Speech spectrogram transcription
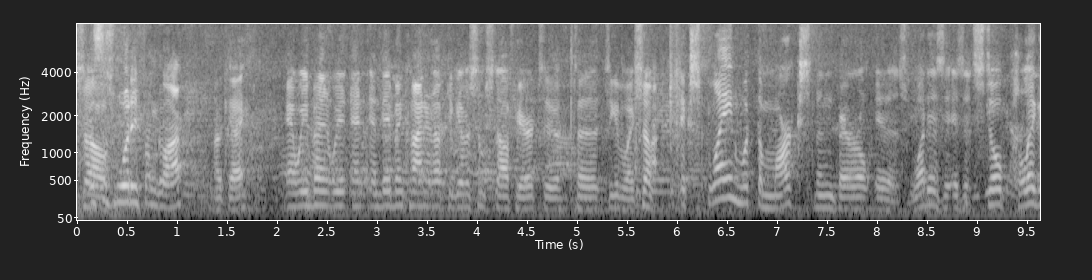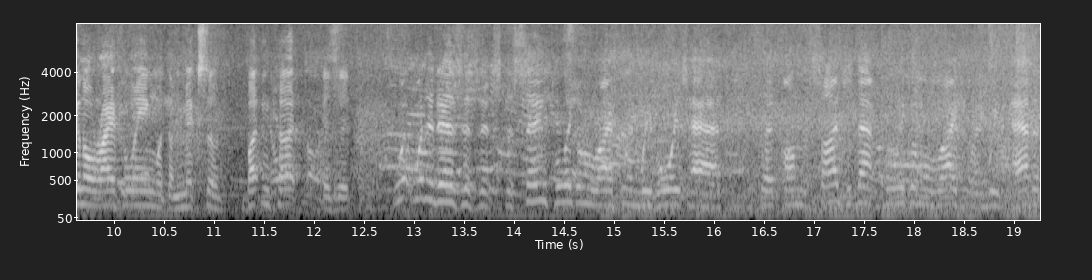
So This is Woody from Glock. okay, and we've been we, and, and they've been kind enough to give us some stuff here to, to, to give away. So explain what the marksman barrel is. What is it? Is it still polygonal rifling with a mix of button cut? Is it? What, what it is is it's the same polygonal rifling we've always had, but on the sides of that polygonal rifling, we've added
